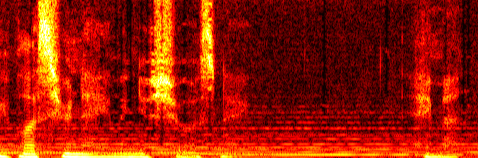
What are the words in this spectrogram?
We bless your name in Yeshua's name. Amen.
